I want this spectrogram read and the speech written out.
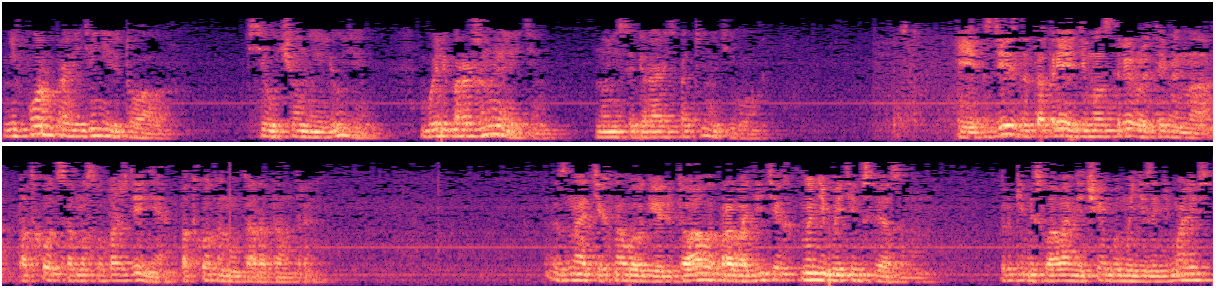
ни форм проведения ритуалов. Все ученые люди были поражены этим, но не собирались покинуть его. И здесь Дататрея демонстрирует именно подход самосвобождения, подход Анутара Тантры. Знать технологию ритуала, проводить их, но не быть им связанным. Другими словами, чем бы мы ни занимались,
